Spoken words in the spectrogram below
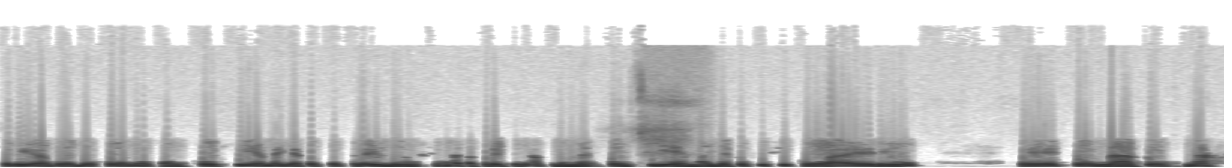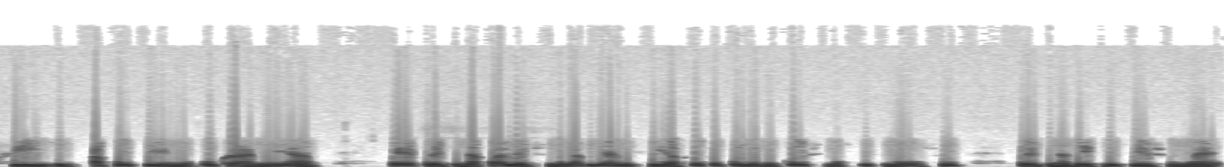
2003 βροντοφώνονταν όχι αίμα για το πετρέλαιο, σήμερα πρέπει να πούμε όχι αίμα για το φυσικό αέριο, το ΝΑΤΟ να φύγει από την Ουκρανία, πρέπει να παλέψουμε να διαλυθεί αυτός το πολεμικός συναστισμό πρέπει να διεκδικήσουμε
